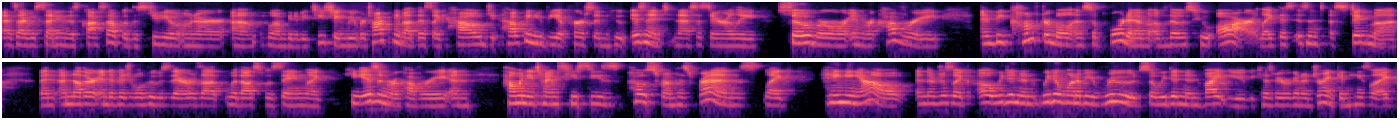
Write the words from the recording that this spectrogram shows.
as I was setting this class up with the studio owner um, who I'm going to be teaching, we were talking about this like how do, how can you be a person who isn't necessarily sober or in recovery and be comfortable and supportive of those who are like this isn't a stigma. And another individual who was there was, uh, with us was saying like he is in recovery and how many times he sees posts from his friends like hanging out and they're just like oh we didn't we didn't want to be rude so we didn't invite you because we were going to drink. And he's like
